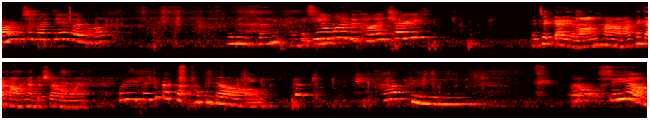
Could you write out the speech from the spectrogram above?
Artemis is right there, though, Mom. What do you think, Is he in one of the pine trees? It took Daddy a long time. I think I finally had to show him where. What do you think about that puppy dog? Puppy. I don't see him.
